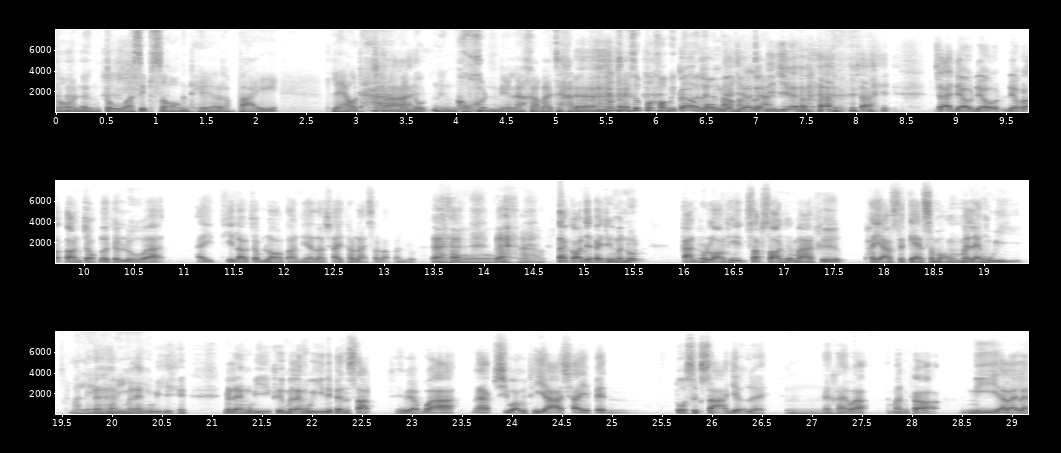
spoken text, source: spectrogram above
หนอนหนึ่งตัวสิบสองเทราไบต์แล้วถ้าใช่มนุษย์หนึ่งคนเนี่ยแหละครับอาจารย์ ต้องใช้ซูเปอร์คอมพิวเตอร์เลยหรือเปจะล่าครับ ก็คงจะเยอะกว่านี้เยอะมากใช่ ใช่เดี๋ยวเดี๋ยวเดี๋ยวเราตอนจบเราจะรู้ว่า ไอ้ที่เราจำลองตอนนี้เราใช้เท่าไหร่สำหรับมนุษย์อาจารย์โอ้นะครับแต่ก่อนจะไปถึงมนุษย์ การทดลองที่ซับซ้อนขึ้นมาคือพยายามสแกนสมองแมลงหวีมะเร็งหวีแมลงหวีแมลงหวี คือแมลงหวีนี่เป็นสัตว์ที่แบบว่านักชีววิทยาใช้เป็นตัวศึกษาเยอะเลยอืมคล้ายๆว่ามันก็มีอะไรหลา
